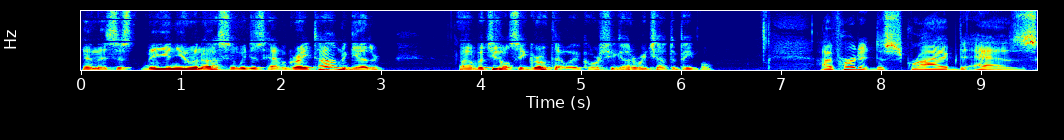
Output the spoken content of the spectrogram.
and it's just me and you and us, and we just have a great time together. Uh, but you don't see growth that way, of course. You got to reach out to people. I've heard it described as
